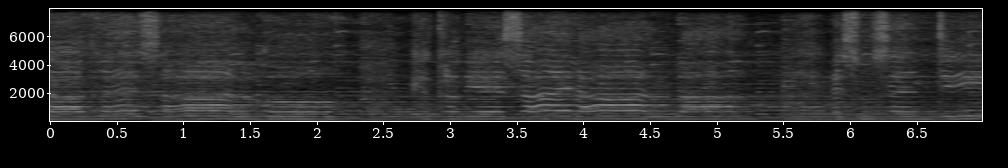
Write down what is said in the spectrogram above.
paz es algo que atraviesa el alma, es un sentimiento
